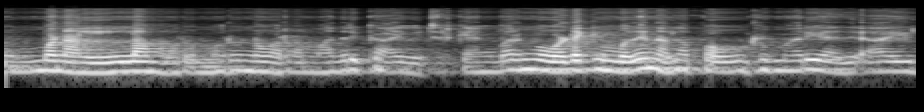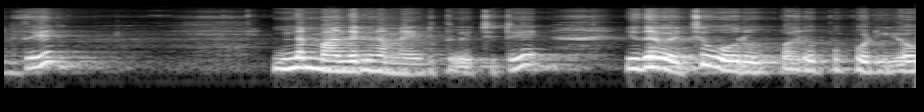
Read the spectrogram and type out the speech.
ரொம்ப நல்லா முறு முறுன்னு வர்ற மாதிரி காய வச்சுருக்கேன். பாருங்கள் உடைக்கும் போதே நல்லா பவுட்ரு மாதிரி அது ஆயிடுது. இந்த மாதிரி நம்ம எடுத்து வச்சுட்டு இதை வச்சு ஒரு பருப்பு பொடியோ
